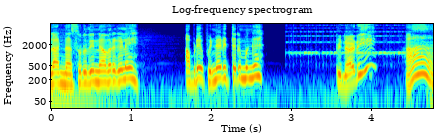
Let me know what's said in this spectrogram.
முல்லா நசருதீன் அவர்களே அப்படியே பின்னாடி திரும்புங்க. பின்னாடி? ஆ.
